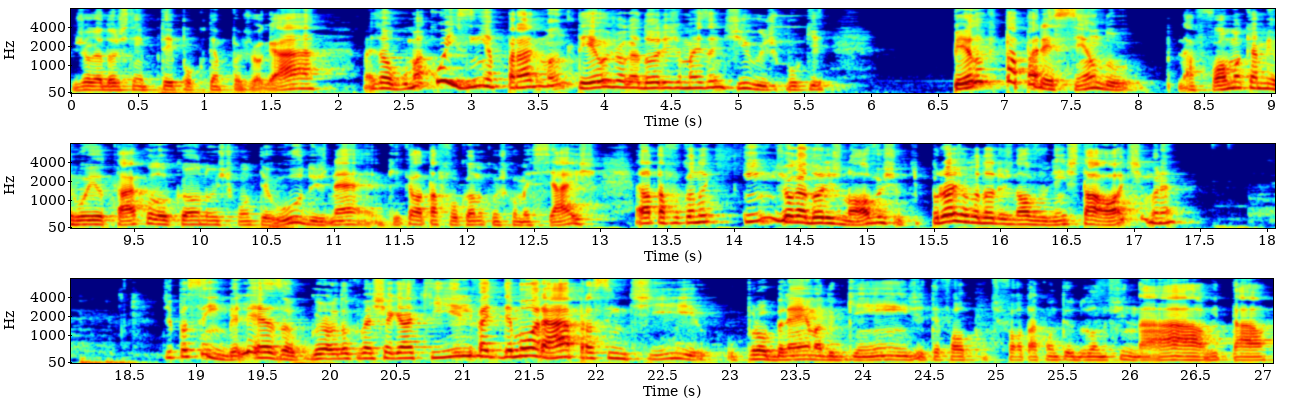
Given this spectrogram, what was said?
os jogadores têm, têm pouco tempo para jogar, mas alguma coisinha para manter os jogadores mais antigos, porque pelo que está aparecendo, a forma que a MiHoYo está colocando os conteúdos, né, o que, que ela está focando com os comerciais, ela está focando em jogadores novos, o que para jogadores novos game está ótimo, né? Tipo assim, beleza, o que vai chegar aqui, ele vai demorar para sentir o problema do game, de ter falta, de faltar conteúdo lá no final e tal.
